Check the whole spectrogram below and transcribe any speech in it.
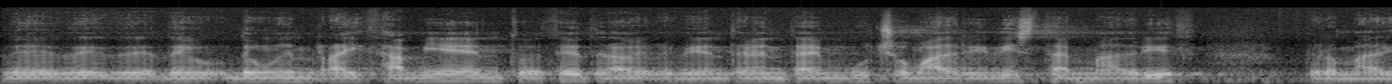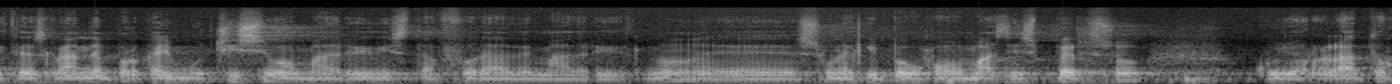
de, de, de, de un enraizamiento, etcétera. Evidentemente hay mucho madridista en Madrid, pero Madrid es grande porque hay muchísimo madridista fuera de Madrid. ¿no? Es un equipo como más disperso, cuyo relato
